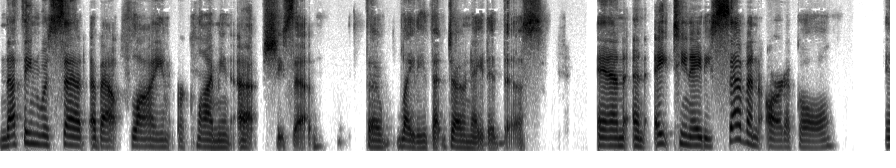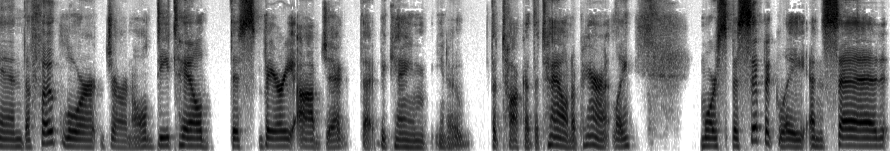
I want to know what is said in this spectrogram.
Nothing was said about flying or climbing up, she said, the lady that donated this. And an 1887 article in the folklore journal detailed this very object that became, you know, the talk of the town, apparently, more specifically, and said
